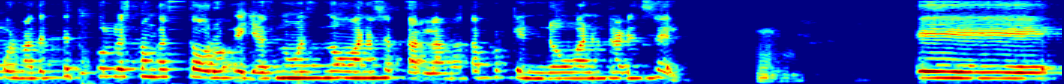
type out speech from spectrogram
por más de que tú les pongas toro, ellas no, no van a aceptar la monta porque no van a entrar en celo. eh,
